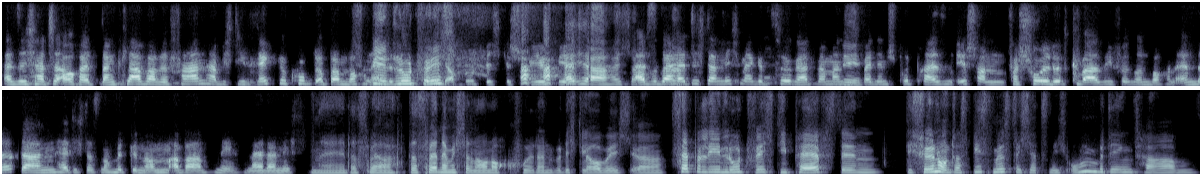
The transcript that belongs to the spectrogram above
Also ich hatte auch, als dann klar war, wir fahren, habe ich direkt geguckt, ob am Wochenende Ludwig. auch Ludwig gespielt wird. ja, ich also da hätte ich dann nicht mehr gezögert, wenn man nee. sich bei den Spritpreisen eh schon verschuldet quasi für so ein Wochenende, dann hätte ich das noch mitgenommen, aber nee, leider nicht. Nee, das wäre das wäre nämlich dann auch noch cool. Dann würde ich, glaube ich, äh, Zeppelin, Ludwig, die Päpstin, die Schöne und das Biest müsste ich jetzt nicht unbedingt haben.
